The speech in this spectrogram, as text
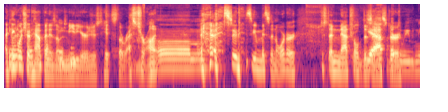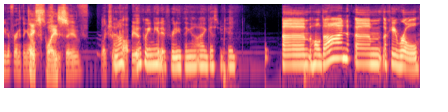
I You think what should happen is a meteor just hits the restaurant Um, as soon as you miss an order. Just a natural Yeah, disaster. but do we need it for anything takes else? place. Should we save? Like, should I we don't copy think we need it for anything. else. I guess we could. Um, hold on. Um, okay, roll.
